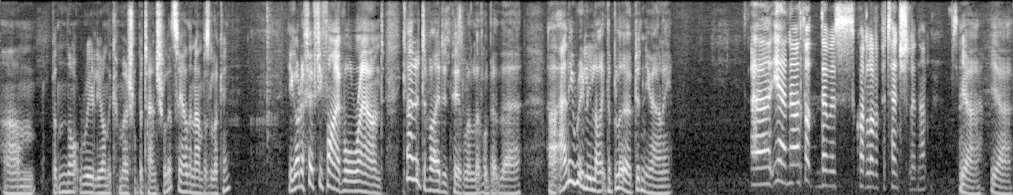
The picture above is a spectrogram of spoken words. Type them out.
um, but not really on the commercial potential. Let's see how the numbers looking. You got a 55 all round. Kind of divided people a little bit there. Uh, Ali really liked the blurb, didn't you, Ali? Uh, yeah, no, I thought there was quite a lot of potential in that. So. Yeah, yeah,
